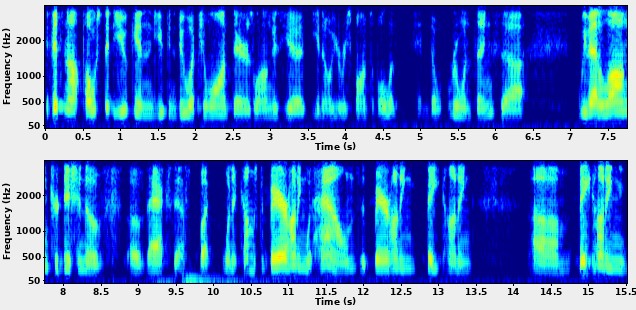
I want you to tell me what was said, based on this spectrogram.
if it's not posted, you can you can do what you want there as long as you you know you're responsible and, and don't ruin things. Uh, we've had a long tradition of of access, but when it comes to bear hunting with hounds, bear hunting, bait hunting, um, bait hunting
